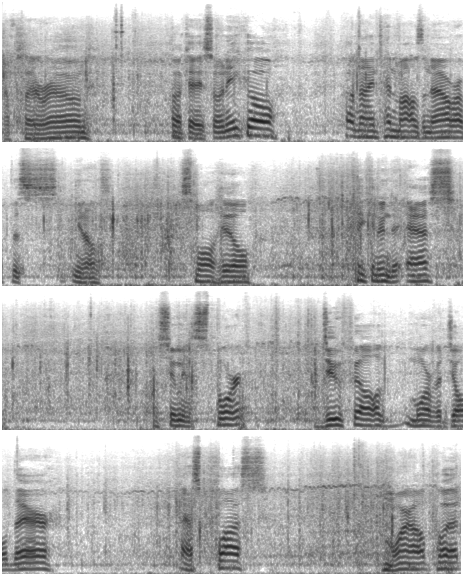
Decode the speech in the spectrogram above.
I'll play around. Okay, so in eco, about 9, 10 miles an hour up this, you know, small hill. Taking into S, assuming it's sport, do feel more of a jolt there. S plus, more output.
